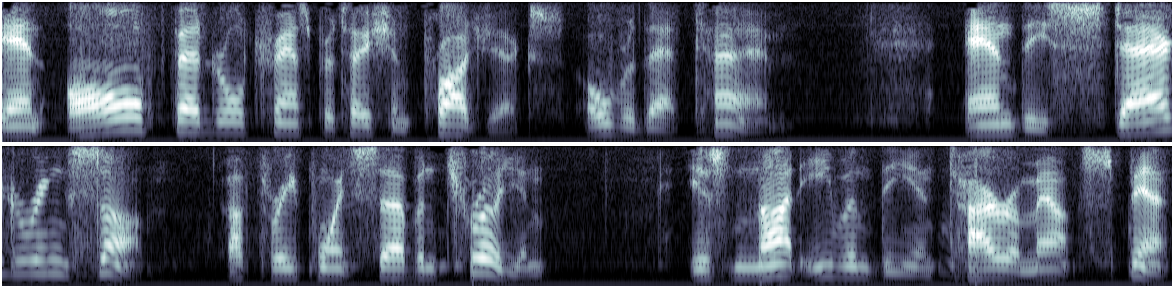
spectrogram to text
and all federal transportation projects over that time. And the staggering sum of 3.7 trillion is not even the entire amount spent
